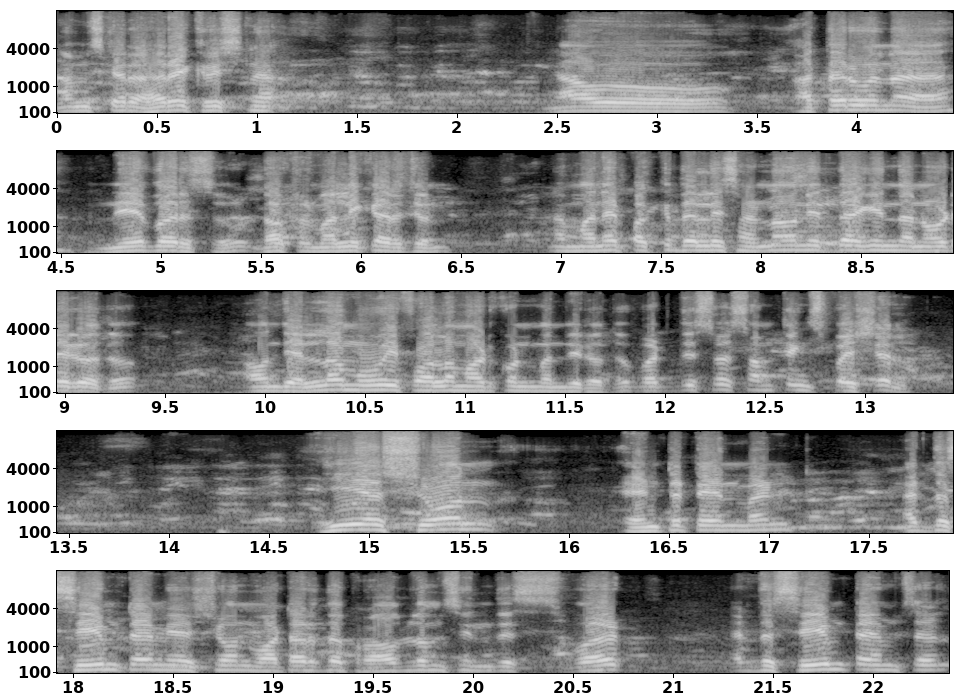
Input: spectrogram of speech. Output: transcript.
ನಮಸ್ಕಾರ, ಹರೇ ಕೃಷ್ಣ. ನಾವು ಅಥರ್ವನ ನೇಬರ್ಸು ಡಾಕ್ಟರ್ ಮಲ್ಲಿಕಾರ್ಜುನ್, ನಮ್ಮ ಮನೆ ಪಕ್ಕದಲ್ಲಿ ಸಣ್ಣವನಿದ್ದಾಗಿಂದ ನೋಡಿರೋದು. ಅವನದು ಎಲ್ಲ ಮೂವಿ ಫಾಲೋ ಮಾಡ್ಕೊಂಡು ಬಂದಿರೋದು but this was something special he has shown entertainment at the same time he has shown what are the problems in this world. At the same time cell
